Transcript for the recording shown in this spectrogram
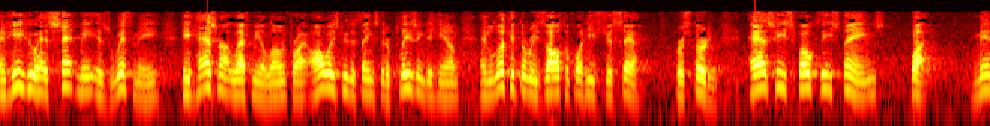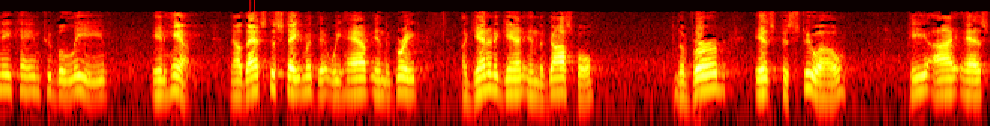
And He who has sent me is with me. He has not left me alone, for I always do the things that are pleasing to Him. And look at the result of what He's just said. Verse 30. As He spoke these things, what? Many came to believe in Him. Now that's the statement that we have in the Greek again and again in the Gospel. The verb is pisteuo, P-I-S-T-E-U-O,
